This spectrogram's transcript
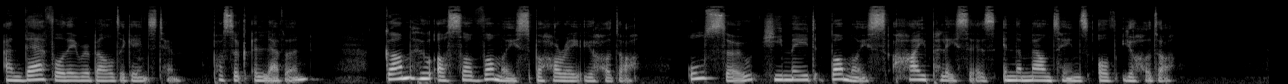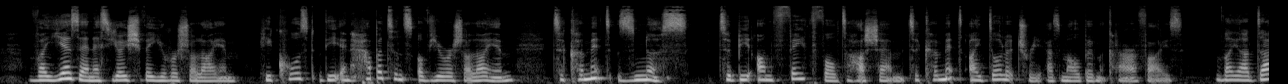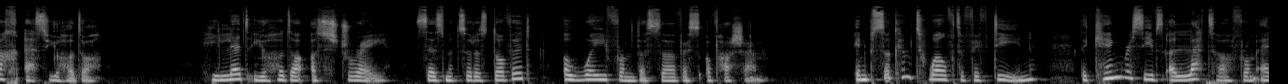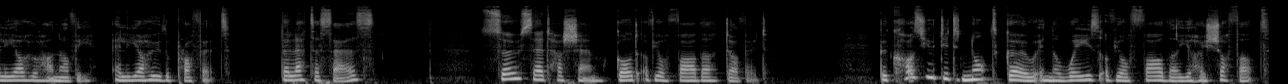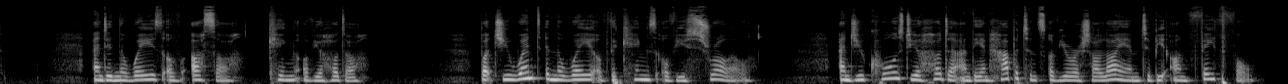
And therefore they rebelled against him. Pasuk 11 Gam hu asa vamos bahare Yehuda. Also, he made bamos, high places in the mountains of Yehuda. Vayezen es Yoshve Yerushalayim. He caused the inhabitants of Yerushalayim to commit znus, to be unfaithful to Hashem, to commit idolatry, as Malbim clarifies. Vayadach es Yehuda. He led Yehuda astray, says Metzudas David, away from the service of Hashem. In Psukim 12 to 15, the king receives a letter from Eliyahu Hanavi, Eliyahu the prophet. The letter says, so said Hashem, God of your father David. Because you did not go in the ways of your father Jehoshaphat, and in the ways of Asa, king of Yehudah, but you went in the way of the kings of Yisrael, and you caused Yehuda and the inhabitants of Yerushalayim to be unfaithful,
